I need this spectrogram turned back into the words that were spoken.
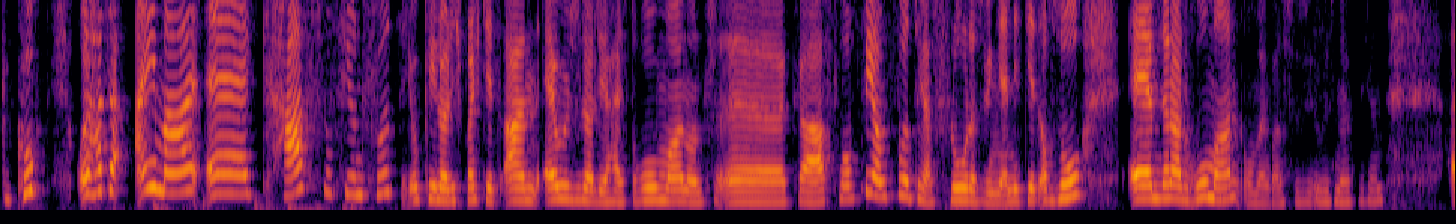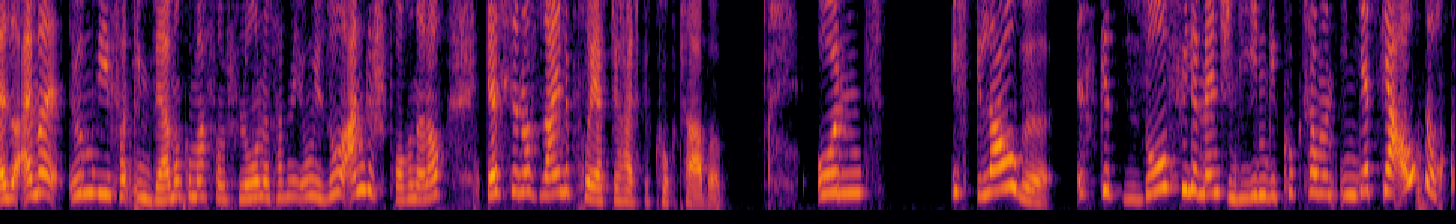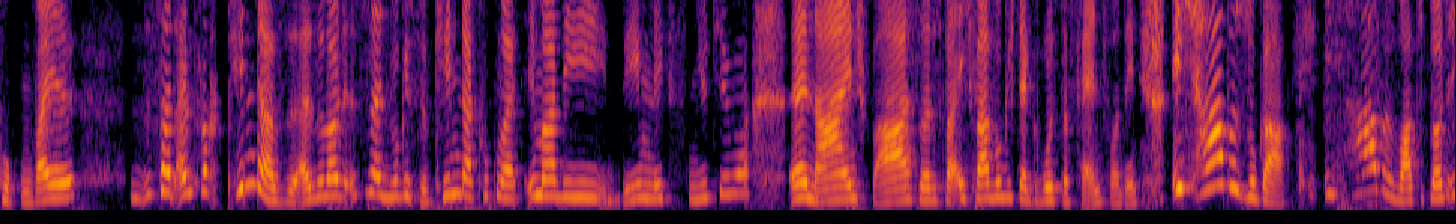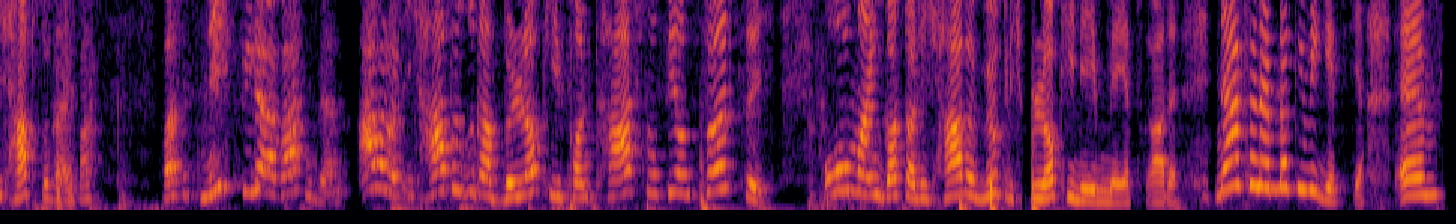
geguckt und hatte einmal äh, Caslo 44. Okay, Leute, ich spreche jetzt an. Arizona, der heißt Roman und äh, Caslo 44 heißt Flo, deswegen nenne ich die jetzt auch so. Ähm, dann hat Roman, oh mein Gott, das fühlt sich übelst merkwürdig an. Also einmal irgendwie von ihm Werbung gemacht von Flo und das hat mich irgendwie so angesprochen dann auch, dass ich dann auch seine Projekte halt geguckt habe. Und ich glaube, es gibt so viele Menschen, die ihn geguckt haben und ihn jetzt ja auch noch gucken, weil es ist halt einfach Kinder. Also Leute, es ist halt wirklich so. Kinder gucken halt immer die dämlichsten YouTuber. Äh, nein, Spaß, Leute. Das war, ich war wirklich der größte Fan von denen. Ich habe sogar, ich habe, wartet Leute, ich habe sogar etwas, was jetzt nicht viele erwarten werden. Aber Leute, ich habe sogar Blocky von Castro 44. Oh mein Gott, Leute, ich habe wirklich Blocky neben mir jetzt gerade. Na, kleiner Blocky, wie geht's dir? Ähm,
